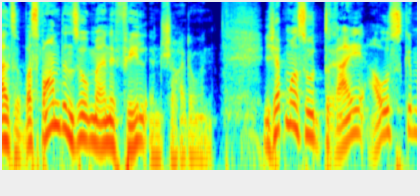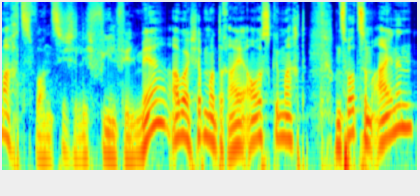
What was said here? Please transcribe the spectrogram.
Also, was waren denn so meine Fehlentscheidungen? Ich habe mal so drei ausgemacht. Es waren sicherlich viel, viel mehr, aber ich habe mal drei ausgemacht. Und zwar zum einen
